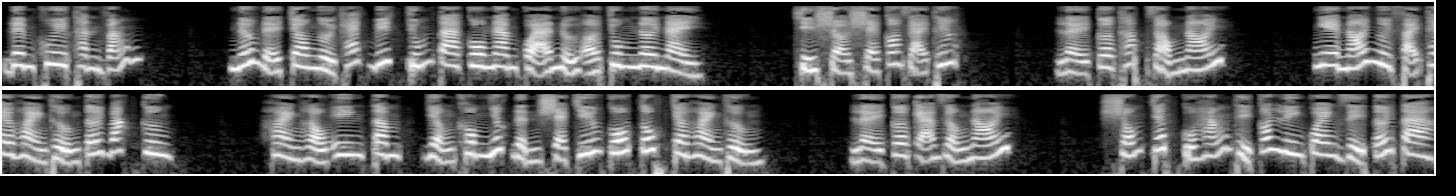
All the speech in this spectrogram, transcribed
Đêm khuya thanh vắng. Nếu để cho người khác biết chúng ta cô nam quả nữ ở chung nơi này. Chỉ sợ sẽ có giải thích. Lệ cơ thấp giọng nói. Nghe nói ngươi phải theo hoàng thượng tới Bắc Cương. Hoàng hậu yên tâm, giận không nhất định sẽ chiếu cố tốt cho hoàng thượng. Lệ cơ cả giận nói. Sống chết của hắn thì có liên quan gì tới ta?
